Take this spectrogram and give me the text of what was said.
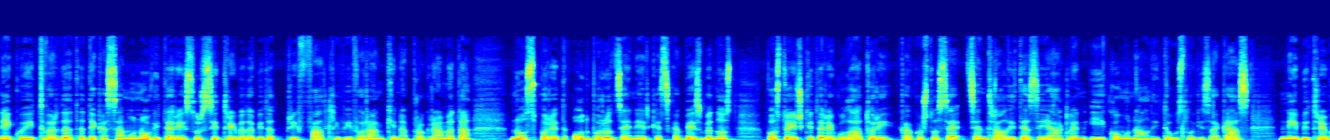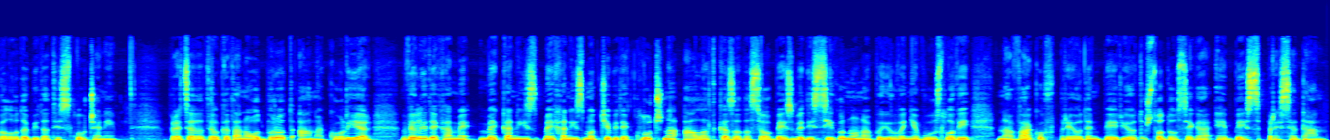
Некои тврдат дека само новите ресурси треба да бидат прифатливи во рамки на програмата, но според Одборот за енергетска безбедност, постоечките регулатори, како што се централите за јаглен и комуналните услуги за газ, не би требало да бидат исклучени. Председателката на одборот, Ана Колиер, вели дека механиз, механизмот ќе биде клучна алатка за да се обезбеди сигурно напојување во услови на ваков преоден период што досега е без преседан.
